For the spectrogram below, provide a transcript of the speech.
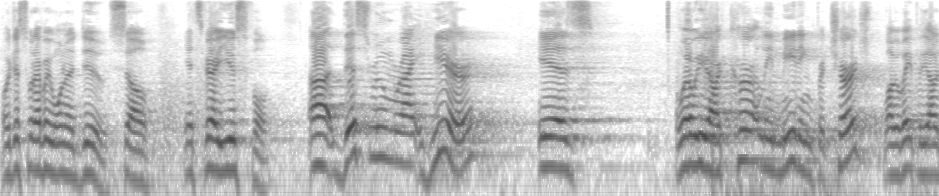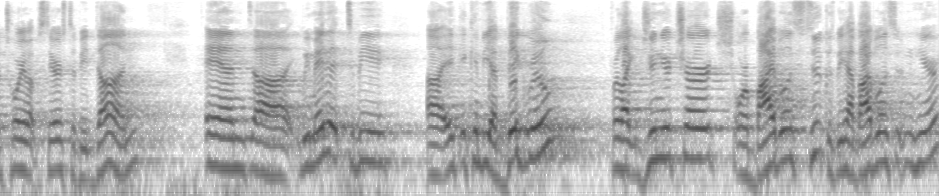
or just whatever we want to do. So it's very useful. Uh, this room right here is where we are currently meeting for church while we wait for the auditorium upstairs to be done. And uh, we made it to be, uh, it, it, can be a big room for like junior church or Bible Institute, because we have Bible Institute in here,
